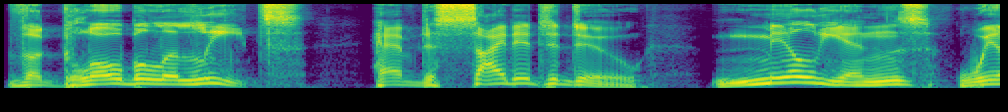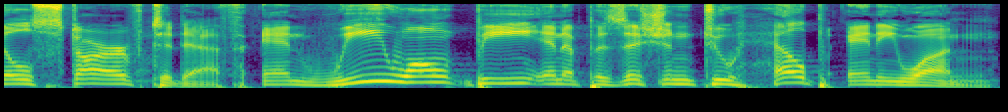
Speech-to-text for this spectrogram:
the global elites have decided to do. Millions will starve to death, and we won't be in a position to help anyone.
